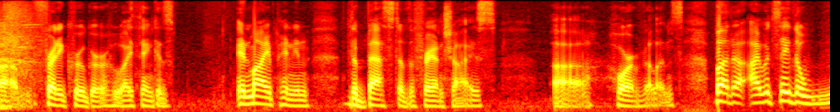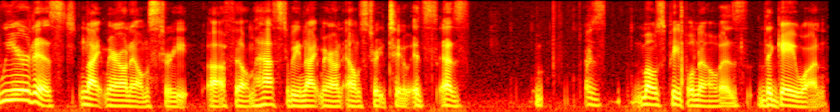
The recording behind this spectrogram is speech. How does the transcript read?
Um, Freddy Krueger, who I think is, in my opinion, the best of the franchise uh, horror villains. But uh, I would say the weirdest Nightmare on Elm Street uh, film has to be Nightmare on Elm Street 2. It's as as most people know, as the gay one,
